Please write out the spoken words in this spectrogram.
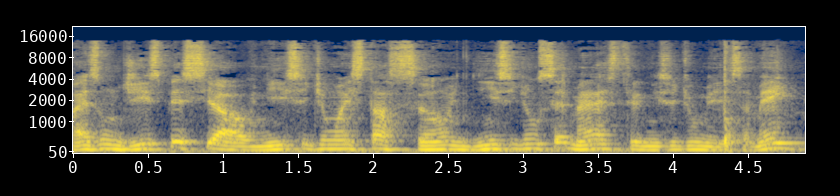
mais um dia especial, início de uma estação, início de um semestre, início de um mês, amém?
